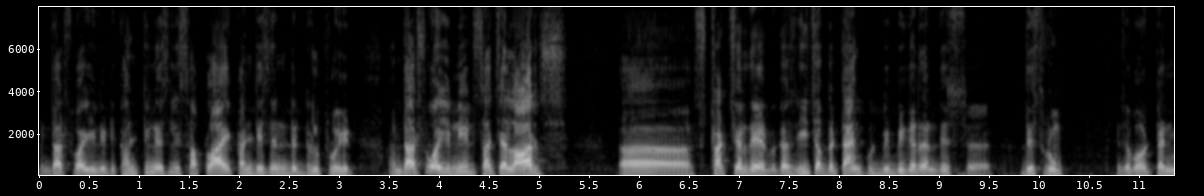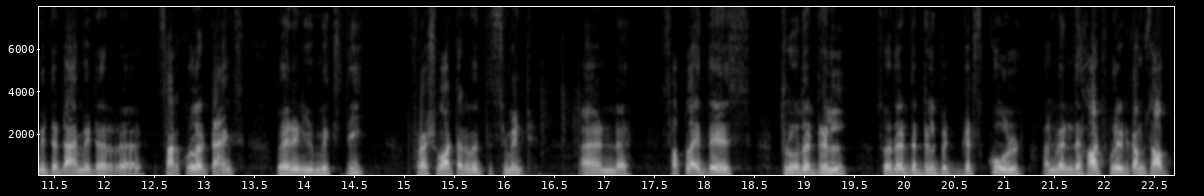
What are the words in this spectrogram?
and that is why you need to continuously supply conditioned drill fluid. And that is why you need such a large uh, structure there because each of the tank could be bigger than this uh, this room. Is about 10 meter diameter uh, circular tanks wherein you mix the fresh water with cement. And uh, supply this through the drill so that the drill bit gets cooled and when the hot fluid comes up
